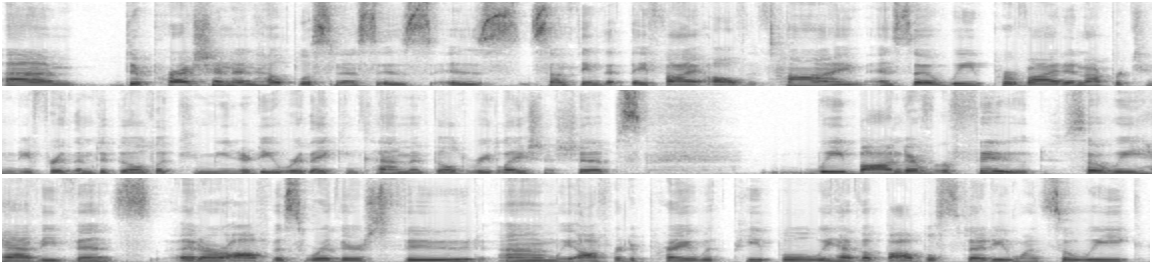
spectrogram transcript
Um, depression and hopelessness is is something that they fight all the time, and so we provide an opportunity for them to build a community where they can come and build relationships we bond over food. So we have events at our office where there's food. Um, we offer to pray with people. We have a Bible study once a week.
